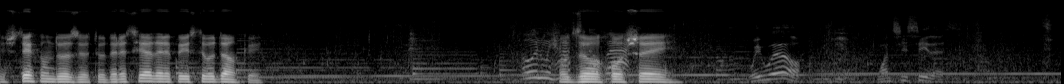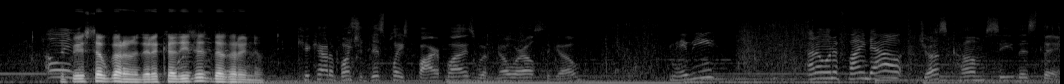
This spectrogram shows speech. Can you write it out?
És trecem do azoto, dar a cidade era para isso do donkey. Odzel Rochei. We will. Once you see this. Depois está a garana, dar a cadita da Kick out a bunch of displaced fireflies who have nowhere else to go. maybe? I don't want to find out. Just come see this thing.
